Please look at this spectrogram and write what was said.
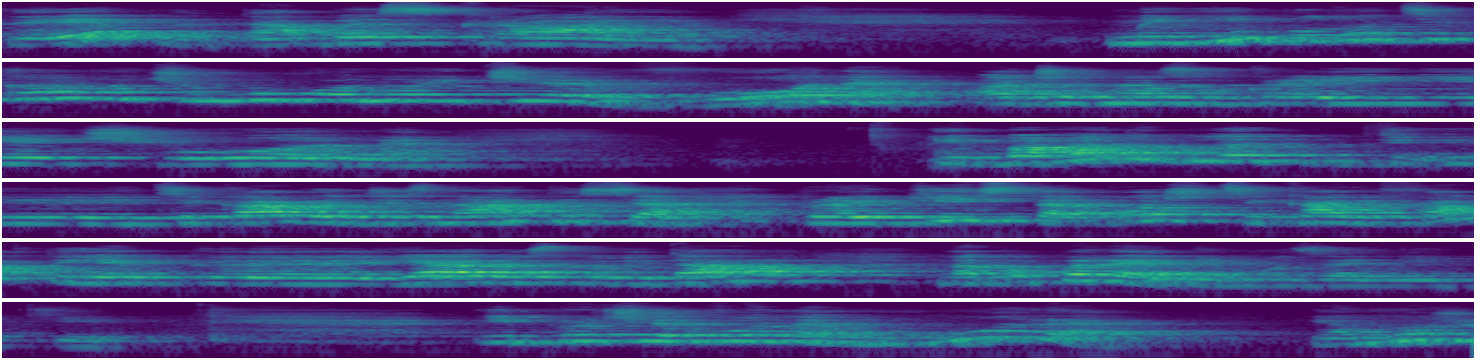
тепле та безкрає. Мені було цікаво, чому воно і червоне, адже в нас в Україні є чорне. І багато було е, цікаво дізнатися про якісь також цікаві факти, як е, я розповідала на попередньому занятті. І про Червоне море я можу,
